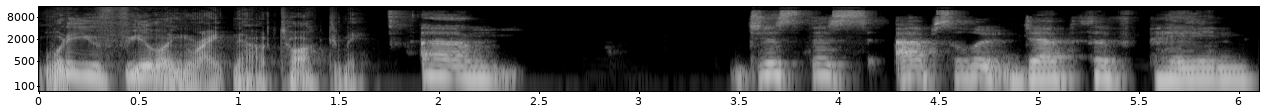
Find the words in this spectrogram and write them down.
What are you feeling right now? Talk to me. Um, just this absolute depth of pain.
